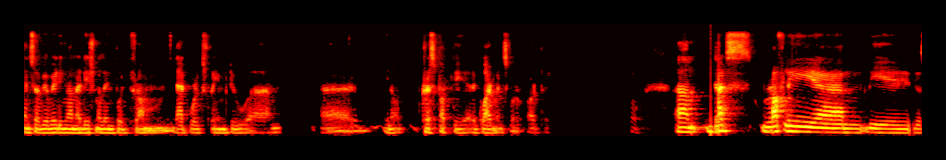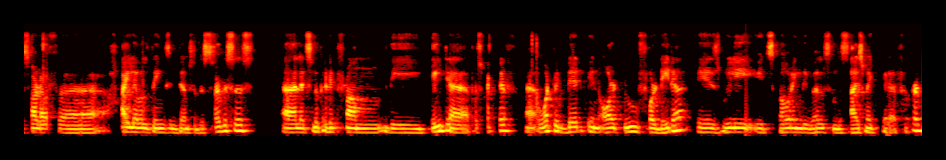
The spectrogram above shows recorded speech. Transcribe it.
And so we're waiting on additional input from that work stream to, um, uh, you know, crisp up the requirements for R3. So um, that's roughly um, the, the sort of uh, high level things in terms of the services. Uh, let's look at it from the data perspective. Uh, what we did in R2 for data is really it's covering the wells and the seismic uh, footprint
